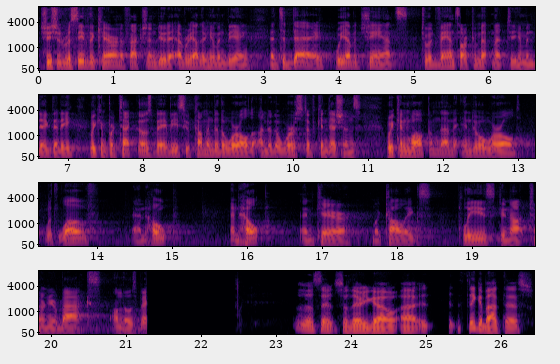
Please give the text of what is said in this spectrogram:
She should receive the care and affection due to every other human being. And today, we have a chance to advance our commitment to human dignity. We can protect those babies who come into the world under the worst of conditions. We can welcome them into a world with love and hope and help and care. My colleagues, please do not turn your backs on those babies. So, so there you go. Uh, think about this.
